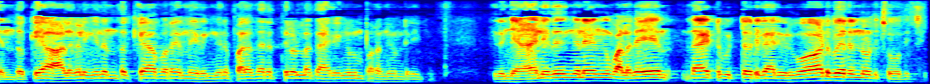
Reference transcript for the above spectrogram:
എന്തൊക്കെയാ ആളുകൾ ഇങ്ങനെ എന്തൊക്കെയാ പറയുന്നത്? ഇതിങ്ങനെ പലതരത്തിലുള്ള കാര്യങ്ങളും പറഞ്ഞുകൊണ്ടിരിക്കും. ഇത് ഞാനിത് ഇങ്ങനെ അങ്ങ് വളരെ ഇതായിട്ട് വിട്ട ഒരു കാര്യം. ഒരുപാട് പേരെന്നോട് ചോദിച്ചു.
